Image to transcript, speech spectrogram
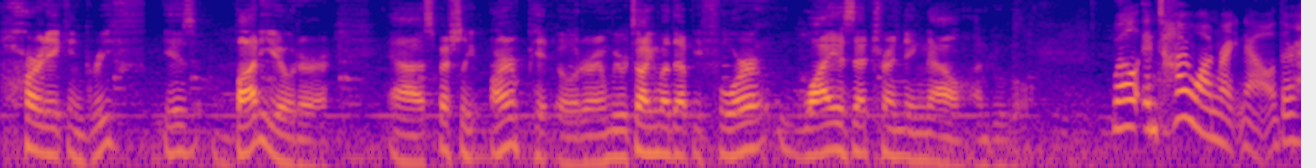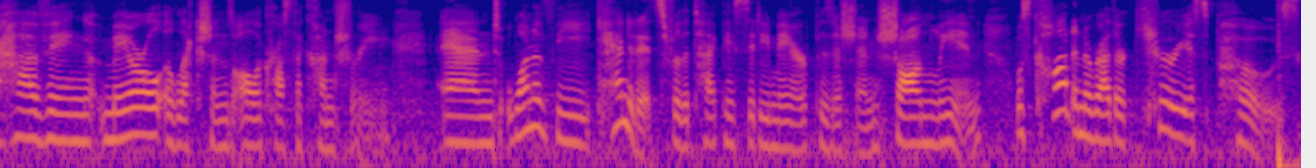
heartache and grief is body odor, uh, especially armpit odor. And we were talking about that before. Why is that trending now on Google? Well, in Taiwan right now, they're having mayoral elections all across the country. And one of the candidates for the Taipei City Mayor position, Sean Lien, was caught in a rather curious pose.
